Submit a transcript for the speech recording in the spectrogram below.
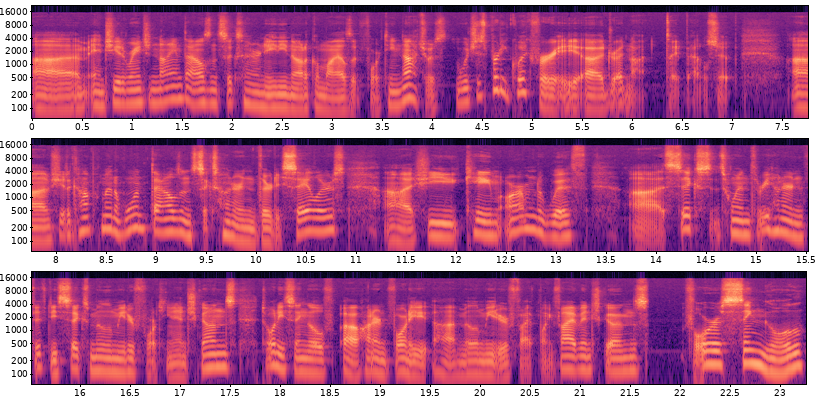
Um, and she had a range of 9,680 nautical miles at 14 knots, which is pretty quick for a uh, dreadnought type battleship. Uh, she had a complement of 1,630 sailors. Uh, she came armed with uh, six twin 356 millimeter 14 inch guns, 20 single 140 uh, millimeter 5.5 inch guns, four single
